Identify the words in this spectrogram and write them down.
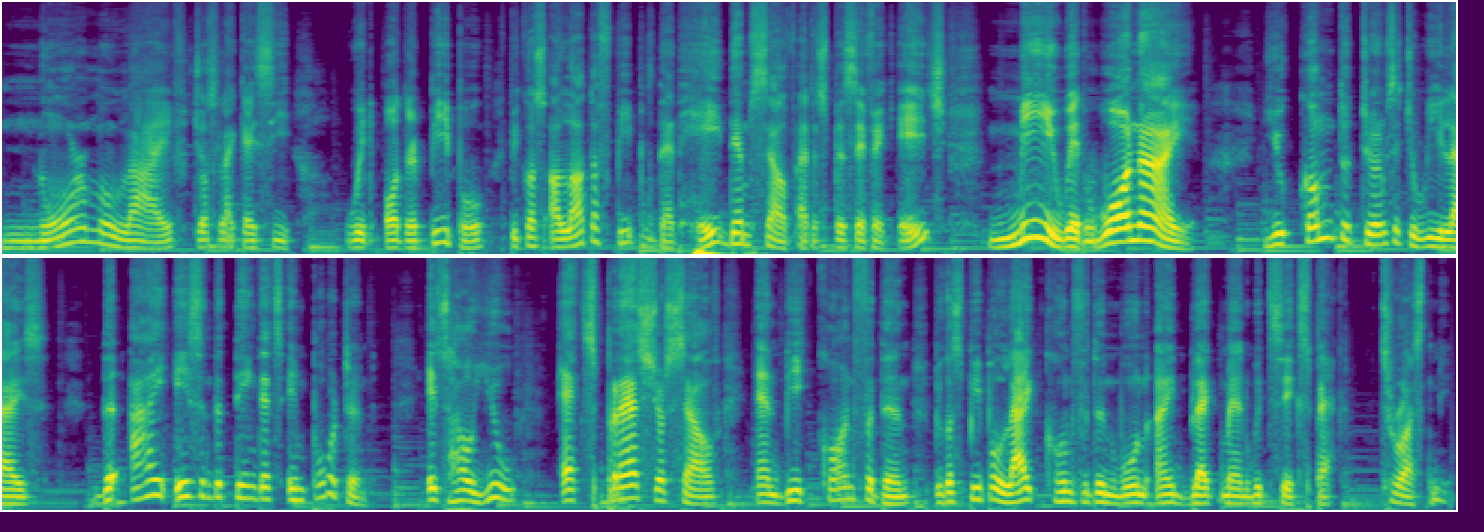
normal life just like I see with other people because a lot of people that hate themselves at a specific age, me with one eye, you come to terms that you realize the eye isn't the thing that's important. It's how you express yourself and be confident because people like confident one-eyed black men with six-pack. Trust me.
